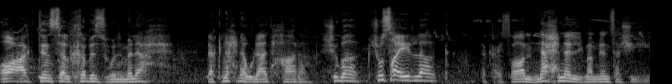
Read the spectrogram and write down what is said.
أوعك تنسى الخبز والملح. لك نحن أولاد حارة. شو بك؟ شو صاير لك؟ لك عصام نحن اللي ما بننسى شيء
